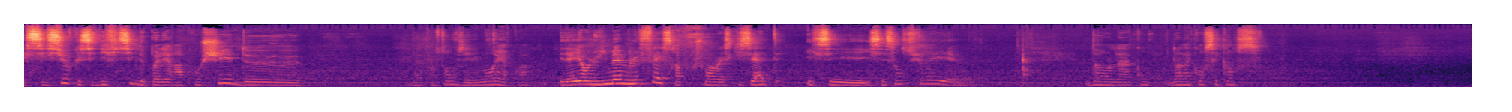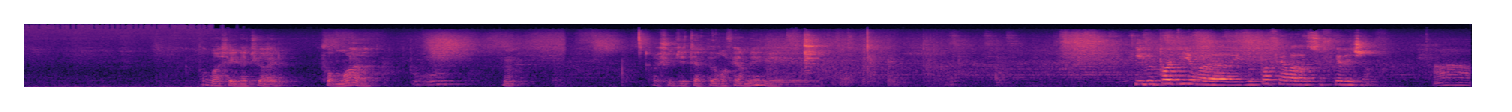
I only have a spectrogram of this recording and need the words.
Et c'est sûr que c'est difficile de ne pas les rapprocher de. Ben, pourtant, vous allez mourir. Et d'ailleurs, lui-même le fait, ce rapprochement, parce qu'il s'est, censuré euh, dans la conséquence. Pour moi, c'est naturel. Pour moi, hein. Pour vous je suis peut-être un peu renfermé, mais Il veut pas dire, euh, il veut pas faire euh, souffrir les gens. Ah.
